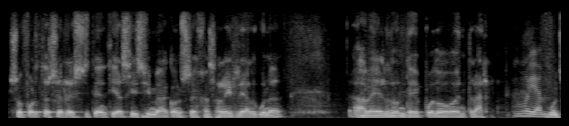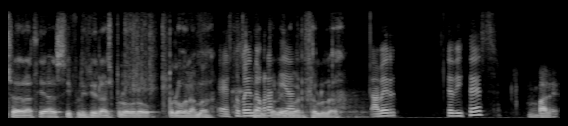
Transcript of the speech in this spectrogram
Soportes y resistencias y si me aconseja salir de alguna, a ver dónde puedo entrar. Muy bien. Muchas gracias y felicidades por el programa. Estupendo, Antonio de gracias. Barcelona. A ver, ¿qué dices? Vale.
